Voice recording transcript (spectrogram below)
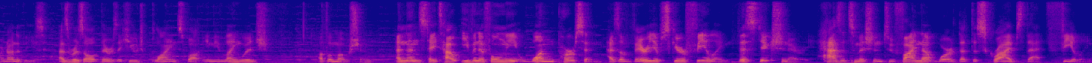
are none of these. As a result, there is a huge blind spot in the language of emotion. And then states how even if only one person has a very obscure feeling, this dictionary has its mission to find that word that describes that feeling.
